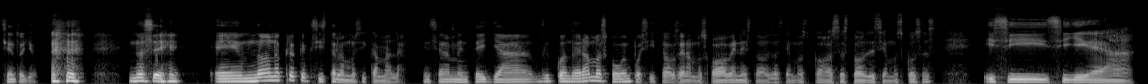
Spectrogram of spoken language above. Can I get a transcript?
siento yo. no sé. eh, no, no creo que exista la música mala. Sinceramente, ya cuando era más joven, pues sí, todos éramos jóvenes, todos hacíamos cosas, todos decíamos cosas. Y sí, sí llegué a,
